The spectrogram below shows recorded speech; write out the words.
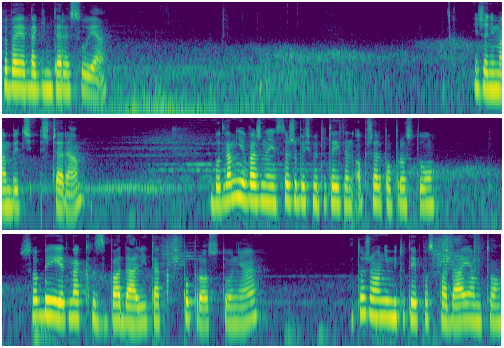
chyba jednak interesuje. Jeżeli mam być szczera. Bo dla mnie ważne jest to, żebyśmy tutaj ten obszar po prostu sobie jednak zbadali, tak po prostu, nie? A to, że oni mi tutaj pospadają, to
